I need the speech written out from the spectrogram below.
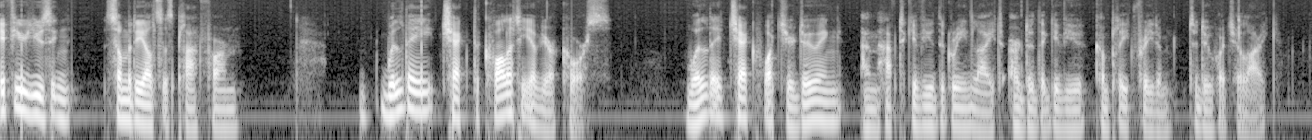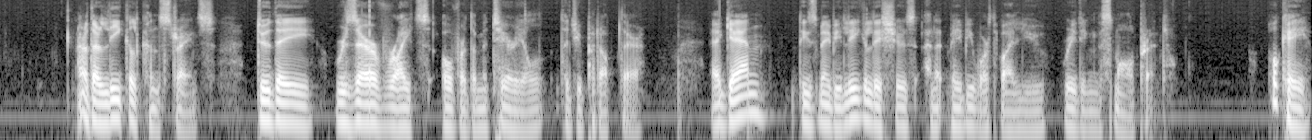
If you're using somebody else's platform, will they check the quality of your course? Will they check what you're doing and have to give you the green light or do they give you complete freedom to do what you like? Are there legal constraints? Do they reserve rights over the material that you put up there? Again, these may be legal issues and it may be worthwhile you reading the small print. Okay,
